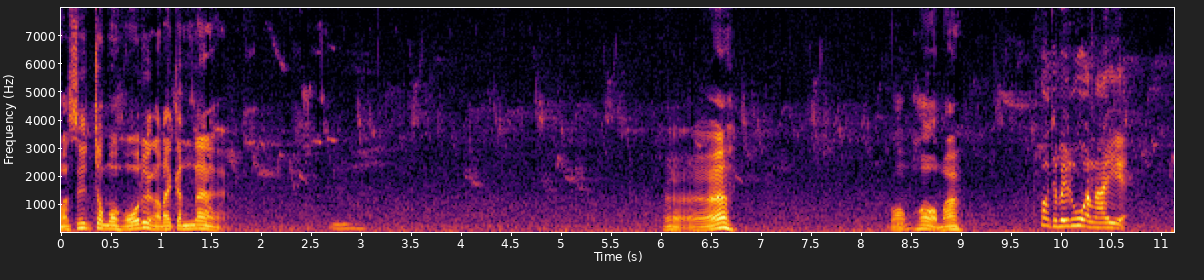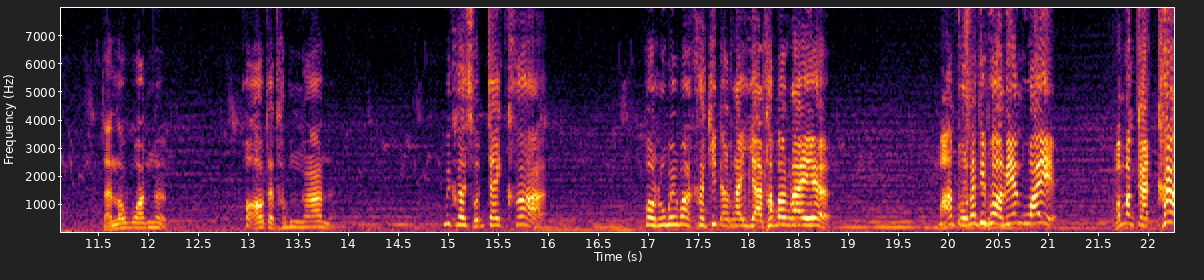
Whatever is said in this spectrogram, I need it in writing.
มาสิเจ้าโมโหเรื่องอะไรกันแน่เออเออบอกพ่อมาพ่อจะไม่รู้อะไรอะแต่ละวันน่ะพ่อเอาแต่ทำงานน่ะไม่เคยสนใจข้าพ่อรู้ไหมว่าข้าคิดอะไรอยากทำอะไรอะหมาตัวนั้นที่พ่อเลี้ยงไว้ มันมากัดข้า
